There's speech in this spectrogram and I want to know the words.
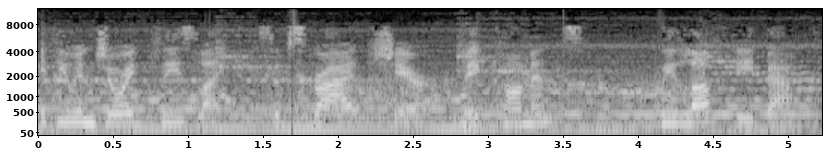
If you enjoyed please like, subscribe, share, make comments. We love feedback.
